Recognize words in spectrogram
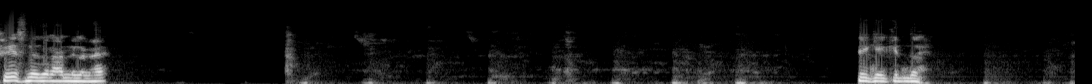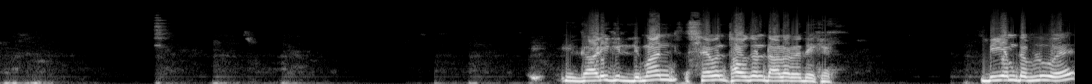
फेस नज़र आने लगा है। देखिए कितना। गाड़ी की डिमांड सेवन थाउज़ेंड डॉलर है, देखें। बीएमडब्ल्यू है,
